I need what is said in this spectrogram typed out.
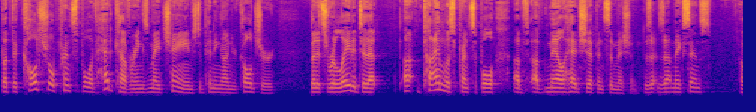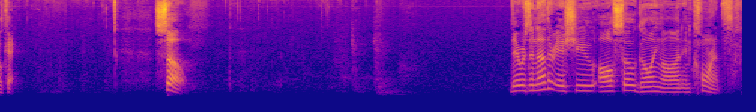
But the cultural principle of head coverings may change depending on your culture, but it's related to that uh, timeless principle of, of male headship and submission. Does that, does that make sense? Okay. So, there was another issue also going on in Corinth.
